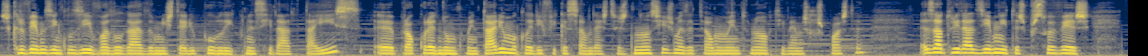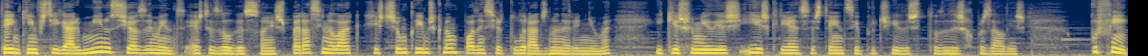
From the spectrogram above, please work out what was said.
escrevemos inclusive ao delegado do Ministério Público na cidade de Taiz, eh, procurando um comentário, uma clarificação destas denúncias, mas até ao momento não obtivemos resposta. As autoridades iemenitas, por sua vez, têm que investigar minuciosamente estas alegações para assinalar que estes são crimes que não podem ser tolerados de maneira nenhuma e que as famílias e as crianças têm de ser protegidas de todas as represálias. Por fim,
